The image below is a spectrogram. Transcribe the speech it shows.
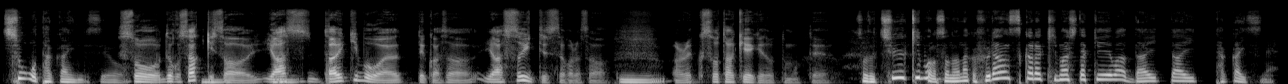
超高いんですよ。そう、だからさっきさ、安、大規模はってかさ、安いって言ってたからさ、うん。あれクソ高えけどと思って。そうだ、中規模の、そのなんかフランスから来ました系は大体高いですね。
